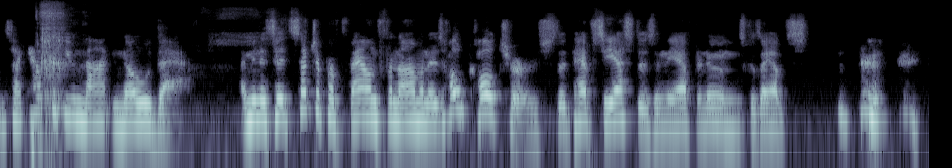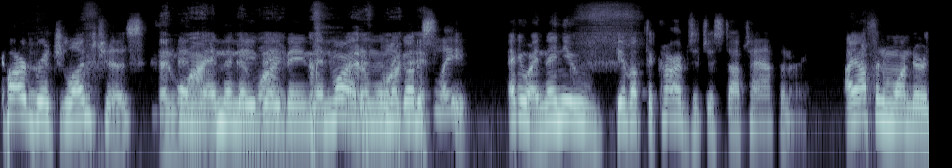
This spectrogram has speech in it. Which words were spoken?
It's like, how could you not know that? I mean, it's it's such a profound phenomenon. There's whole cultures that have siestas in the afternoons because they have carb-rich uh, lunches, and and, wine, and then they, and wine. they they and wine, And and then they go to sleep. Anyway, and then you give up the carbs, it just stops happening. I often wonder,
